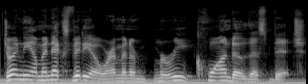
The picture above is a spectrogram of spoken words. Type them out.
join me on my next video where I'm going to Marie Kondo this bitch.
